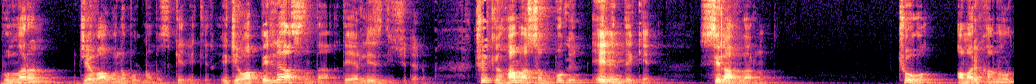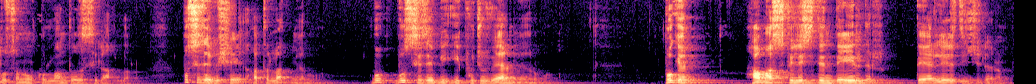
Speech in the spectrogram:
Bunların cevabını bulmamız gerekir. E cevap belli aslında değerli izleyicilerim. Çünkü Hamas'ın bugün elindeki silahların çoğu Amerikan ordusunun kullandığı silahlar. Bu size bir şey hatırlatmıyor mu? Bu, bu size bir ipucu vermiyor mu? Bugün Hamas Filistin değildir değerli izleyicilerim.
